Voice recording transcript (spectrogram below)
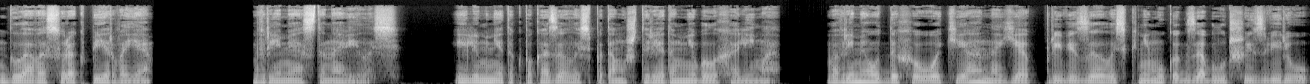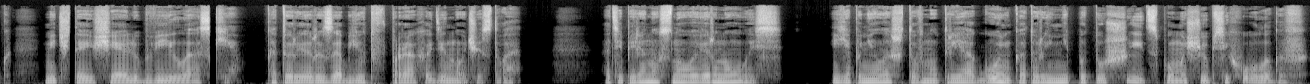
Глава 41. Время остановилось. Или мне так показалось, потому что рядом не было Халима. Во время отдыха у океана я привязалась к нему как заблудший зверюк, мечтающий о любви и ласке, которые разобьют в прах одиночество. А теперь оно снова вернулось. И я поняла, что внутри огонь, который не потушить с помощью психологов.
